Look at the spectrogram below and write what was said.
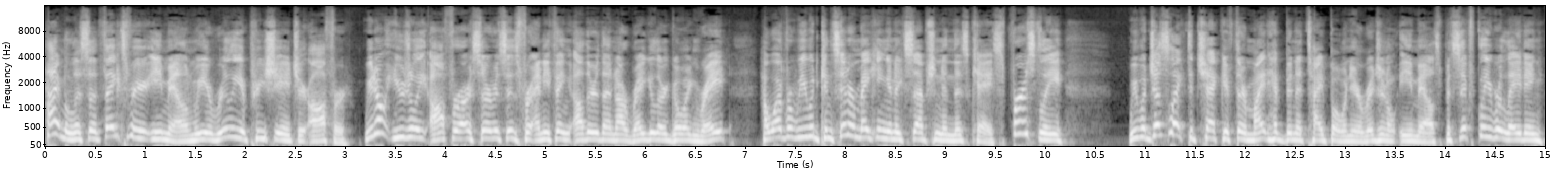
Hi, Melissa. Thanks for your email, and we really appreciate your offer. We don't usually offer our services for anything other than our regular going rate. However, we would consider making an exception in this case. Firstly, we would just like to check if there might have been a typo in your original email, specifically relating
